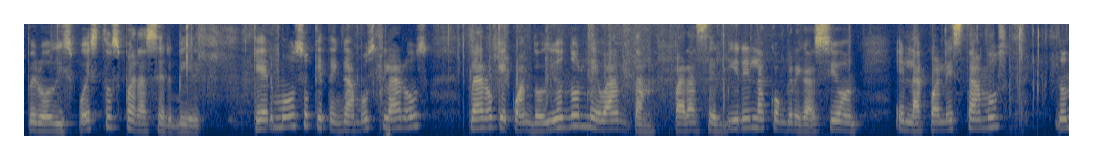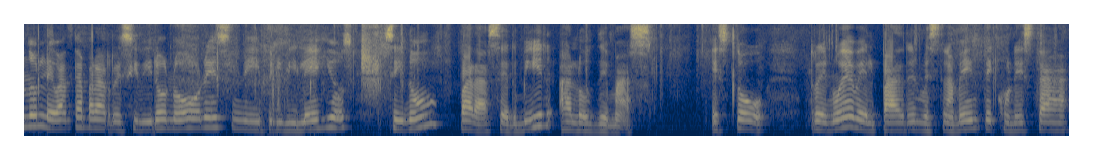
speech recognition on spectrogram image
pero dispuestos para servir. Qué hermoso que tengamos claros, claro que cuando Dios nos levanta para servir en la congregación en la cual estamos, no nos levanta para recibir honores ni privilegios, sino para servir a los demás. Esto renueve el Padre nuestra mente con esta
